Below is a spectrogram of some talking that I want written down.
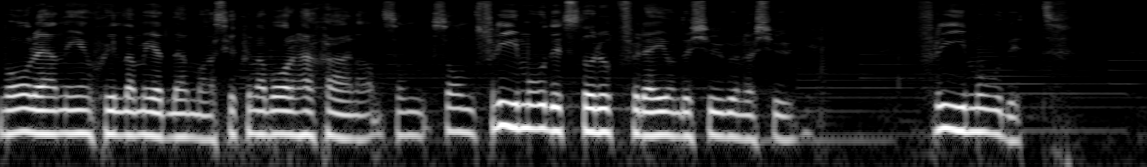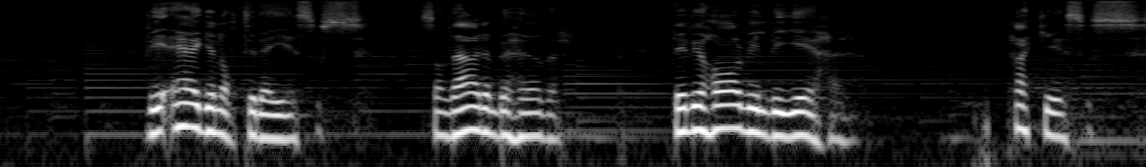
var och en enskilda medlemmar ska kunna vara den här stjärnan som, som frimodigt står upp för dig under 2020. Frimodigt. Vi äger något i dig Jesus, som världen behöver. Det vi har vill vi ge Herre. Tack Jesus.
